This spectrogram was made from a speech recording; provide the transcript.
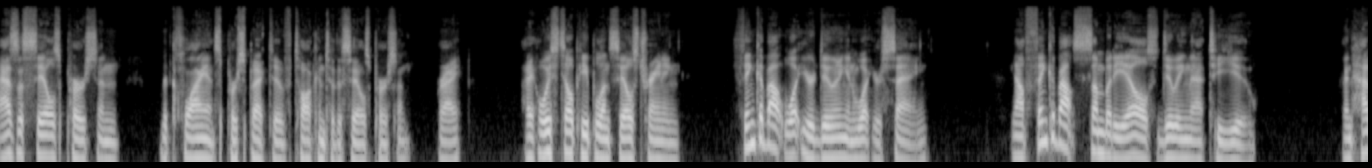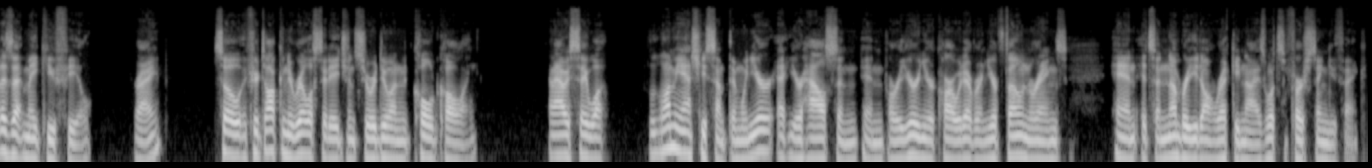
as a salesperson, the client's perspective talking to the salesperson right? I always tell people in sales training think about what you're doing and what you're saying. Now, think about somebody else doing that to you. And how does that make you feel, right? So, if you're talking to real estate agents who are doing cold calling, and I always say, well, let me ask you something. When you're at your house and, and or you're in your car, whatever, and your phone rings and it's a number you don't recognize, what's the first thing you think?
